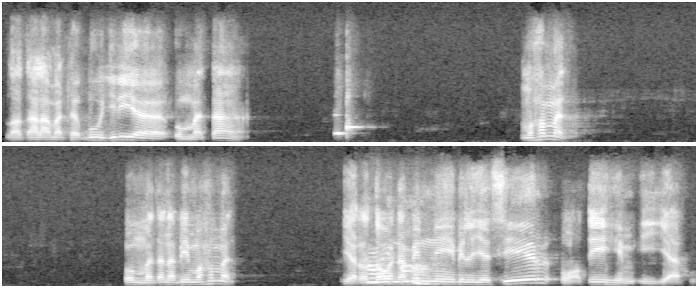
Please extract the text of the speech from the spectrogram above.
Allah Ta'ala matabu jadi ya umat Muhammad. Umat Nabi Muhammad. Yardawna minni bil yasir u'tihim iyyahu.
